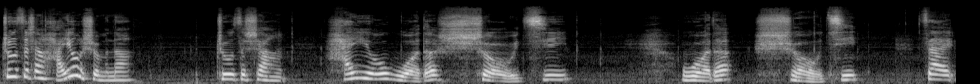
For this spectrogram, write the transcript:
桌子上还有什么呢？桌子上还有我的手机。我的手机在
